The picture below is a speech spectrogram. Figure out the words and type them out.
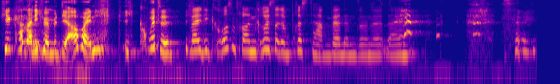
Hier kann man nicht mehr mit dir arbeiten. Ich, ich quitte. Weil die großen Frauen größere Brüste haben, werden dann so eine... Nein.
